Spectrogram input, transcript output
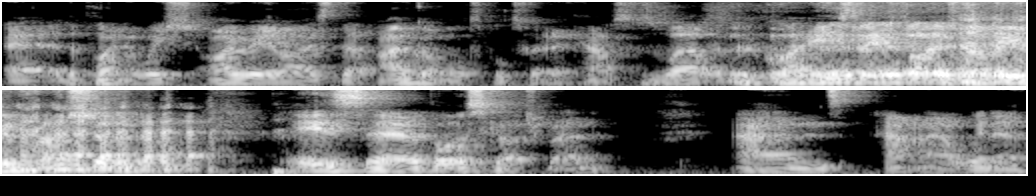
Uh, at the point at which I realised that I've got multiple Twitter accounts as well, and could quite easily followed your lead and perhaps should have done, is uh, the Butterscotchman, and out and out winner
